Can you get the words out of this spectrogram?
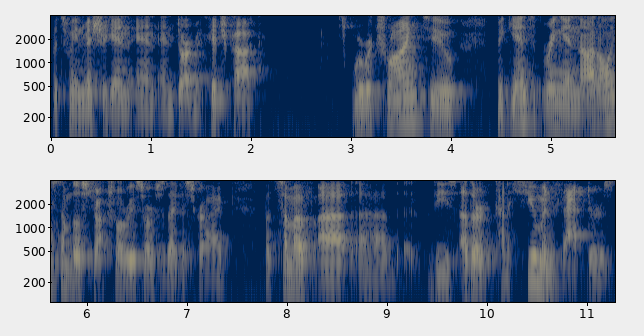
between Michigan and, and Dartmouth Hitchcock, where we're trying to begin to bring in not only some of those structural resources I described, but some of uh, uh, these other kind of human factors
